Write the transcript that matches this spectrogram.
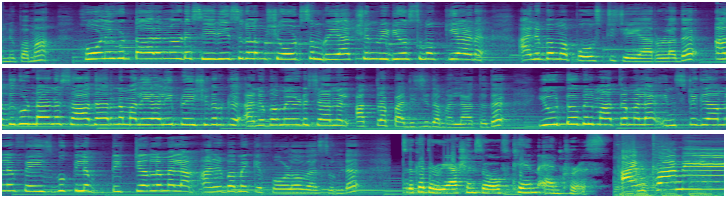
അനുപമ. ഹോളിവുഡ് താരങ്ങളുടെ സീരീസുകളും ഷോർട്സും റിയാക്ഷൻ വീഡിയോസും ഒക്കെയാണ് അനുപമ പോസ്റ്റ് ചെയ്യാറുള്ളത് അതുകൊണ്ടാണ് സാധാരണ മലയാളി പ്രേക്ഷകർക്ക് അനുപമയുടെ ചാനൽ അത്ര പരിചിതമല്ലാത്തത് യൂട്യൂബിൽ മാത്രമല്ല ഇൻസ്റ്റഗ്രാമിലും ഫേസ്ബുക്കിലും ട്വിറ്ററിലുമെല്ലാം അനുപമയ്ക്ക് ഫോളോവേഴ്സ് ഉണ്ട് look at the reactions of Kim and Chris. I'm coming!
